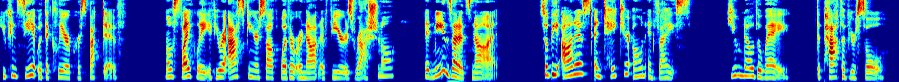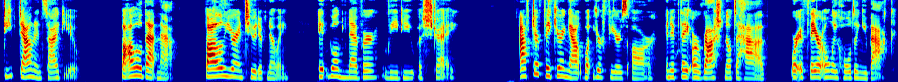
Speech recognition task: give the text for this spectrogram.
you can see it with a clearer perspective. Most likely, if you are asking yourself whether or not a fear is rational, it means that it's not. So be honest and take your own advice. You know the way, the path of your soul, deep down inside you. Follow that map. Follow your intuitive knowing. It will never lead you astray. After figuring out what your fears are and if they are rational to have or if they are only holding you back,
